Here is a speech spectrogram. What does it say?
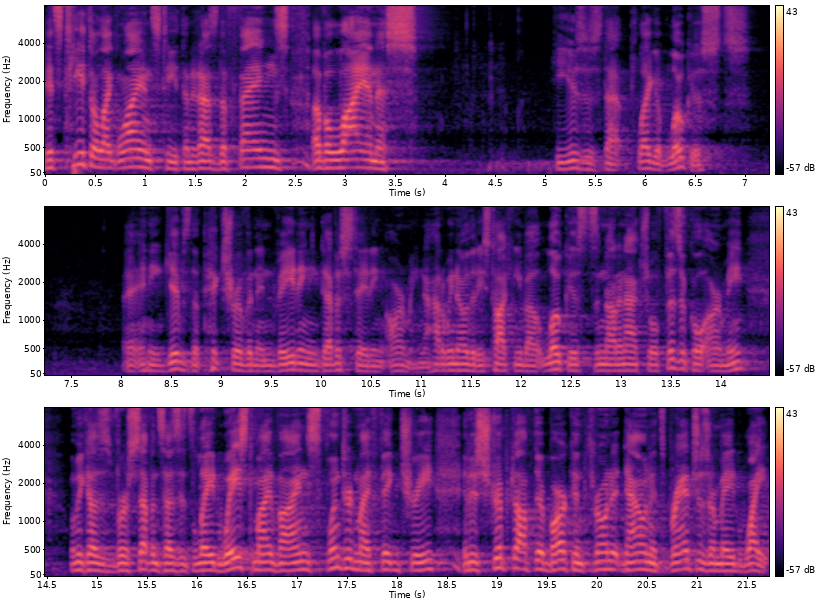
Its teeth are like lion's teeth, and it has the fangs of a lioness. He uses that plague of locusts and he gives the picture of an invading, devastating army. Now, how do we know that he's talking about locusts and not an actual physical army? Well, because verse 7 says, It's laid waste my vine, splintered my fig tree, it has stripped off their bark and thrown it down, its branches are made white.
